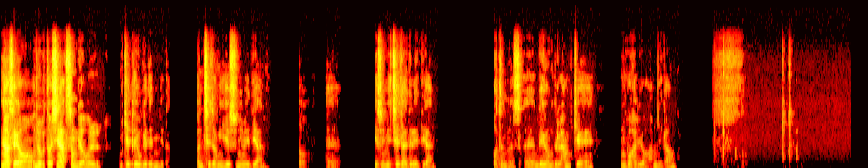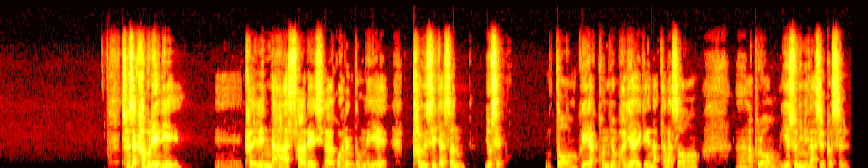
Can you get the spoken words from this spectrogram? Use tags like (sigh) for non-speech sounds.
안녕하세요. 오늘부터 신약 성경을 함께 배우게 됩니다. 전체적인 예수님에 대한 또 예, 예수님의 제자들에 대한 모든 예, 내용들을 함께 공부하려 합니다. 천사 가브리엘이 예, 갈릴리 나사렛이라고 하는 동네에 다윗의 자손 요셉 또 그의 약혼녀 마리아에게 나타나서 어, 앞으로 예수님이 나실 것을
